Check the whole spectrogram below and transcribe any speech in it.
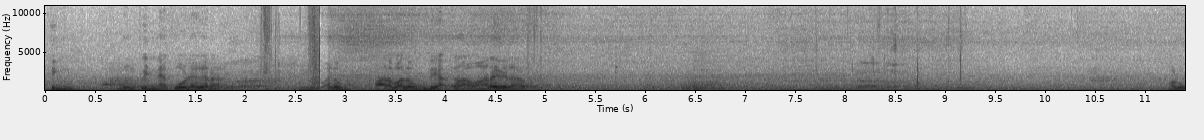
ඉතින් ඩොල්පින් එකක් ඕඩර් කරා. බලමු කාලා බලමු උදේ හතරමාරයි වෙලා. අරු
